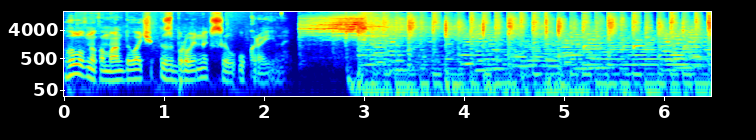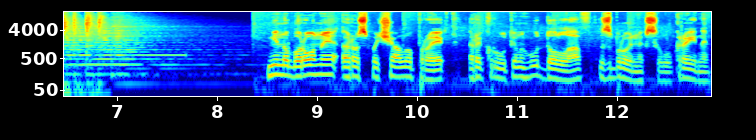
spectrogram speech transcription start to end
головнокомандувач збройних сил України. Міноборони розпочало проект рекрутингу до лав збройних сил України.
